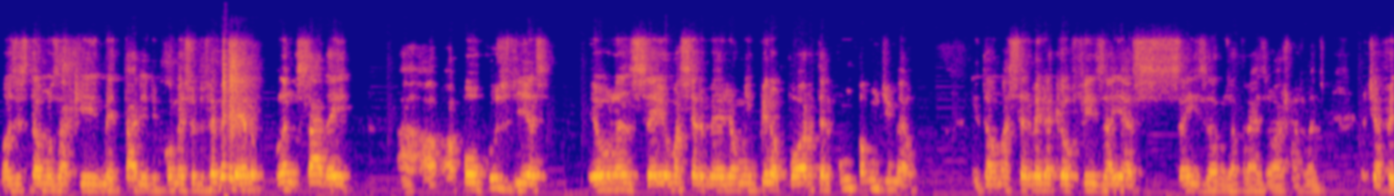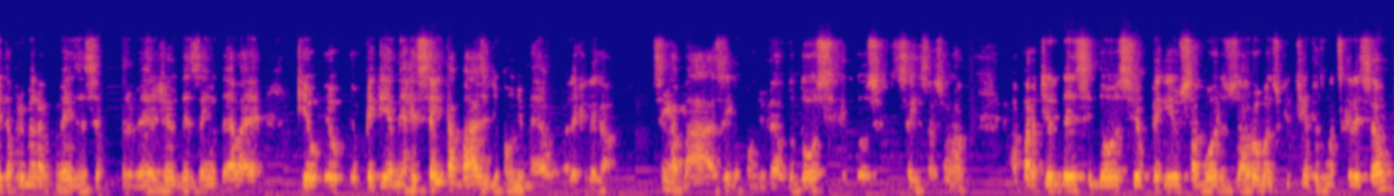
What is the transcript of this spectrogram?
nós estamos aqui metade de começo de fevereiro, lançada aí há, há, há poucos dias, eu lancei uma cerveja, uma Imperial Porter com pão de mel. Então, uma cerveja que eu fiz aí há seis anos atrás, eu acho mais ou menos. Eu tinha feito a primeira vez essa cerveja e o desenho dela é que eu, eu, eu peguei a minha receita base de pão de mel. Olha que legal. Receita base do pão de mel, do doce, aquele doce sensacional. A partir desse doce, eu peguei os sabores, os aromas que tinha, fiz uma descrição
